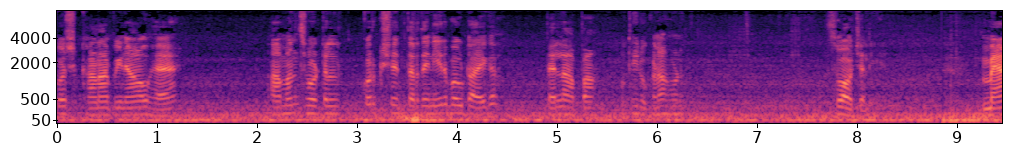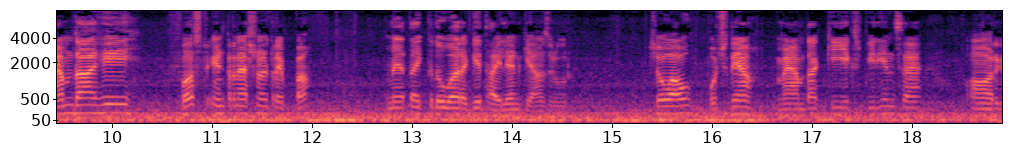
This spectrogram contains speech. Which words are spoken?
ਕੁਝ ਖਾਣਾ ਪੀਣਾ ਉਹ ਹੈ। ਅਮਨਸ ਹੋਟਲ ਕੁਰਕਸ਼ੇਤਰ ਦੇ ਨੀਅਰ ਅਬਾਊਟ ਆਏਗਾ। ਪਹਿਲਾਂ ਆਪਾਂ ਉੱਥੇ ਹੀ ਰੁਕਣਾ ਹੁਣ। ਸੋ ਆਓ ਚਲੀਏ। ਮੈਮ ਦਾ ਇਹ ਫਰਸਟ ਇੰਟਰਨੈਸ਼ਨਲ ਟ੍ਰਿਪ ਆ। ਮੈਂ ਤਾਂ ਇੱਕ ਦੋ ਵਾਰ ਅੱਗੇ ਥਾਈਲੈਂਡ ਗਿਆ ਜ਼ਰੂਰ। ਸੋ ਆਓ ਪੁੱਛਦੇ ਹਾਂ ਮੈਮ ਦਾ ਕੀ ਐਕਸਪੀਰੀਅੰਸ ਹੈ ਔਰ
